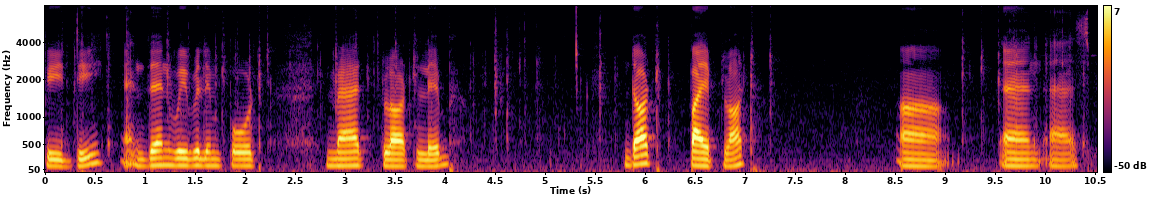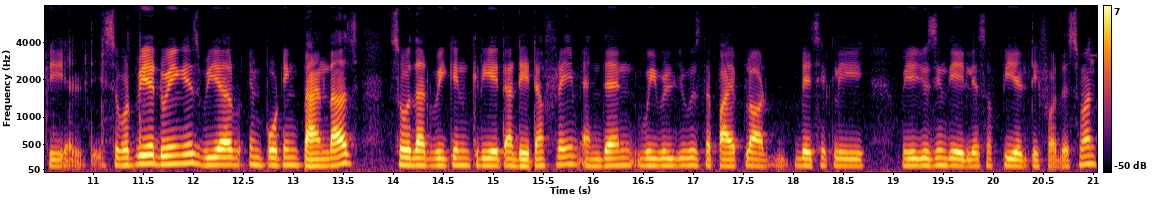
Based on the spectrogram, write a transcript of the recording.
pd and then we will import matplotlib dot pyplot uh, and as PLT. So what we are doing is we are importing pandas so that we can create a data frame and then we will use the pyplot. Basically we are using the alias of PLT for this one.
